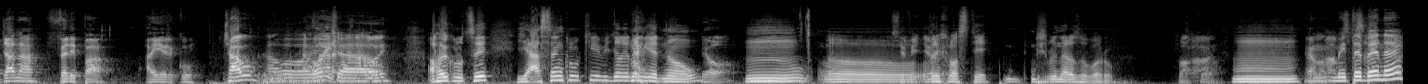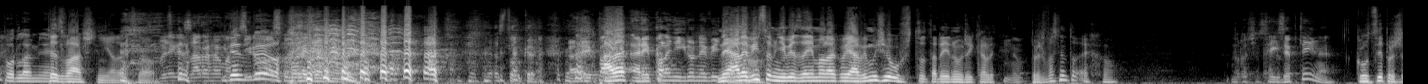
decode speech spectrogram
Dana, Filipa a Jirku. Čau. Ahoj. Ahoj. Čau. Ahoj. Ahoj kluci, já jsem kluky viděl jenom Ne. jednou. Jo. Hmm, uh, viděl? v rychlosti, když byli na rozhovoru. Fakt, jo. Já mám, My tebe ne, podle mě. to je zvláštní, ale co? Byl někde za rohem a Kde jsi byl? Rypa, Ale- ale, rypa ale nikdo neviděl. Ne, ale no. víš, co mě by zajímalo, jako já vím, že už to tady jednou říkali. No. Proč vlastně to echo? Proč se jich zeptej, ne? Kluci, proč,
